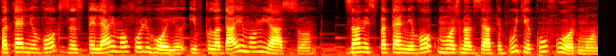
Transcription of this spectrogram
Пательню вок застеляємо фольгою і вкладаємо м'ясо. Замість пательні вок можна взяти будь-яку форму.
